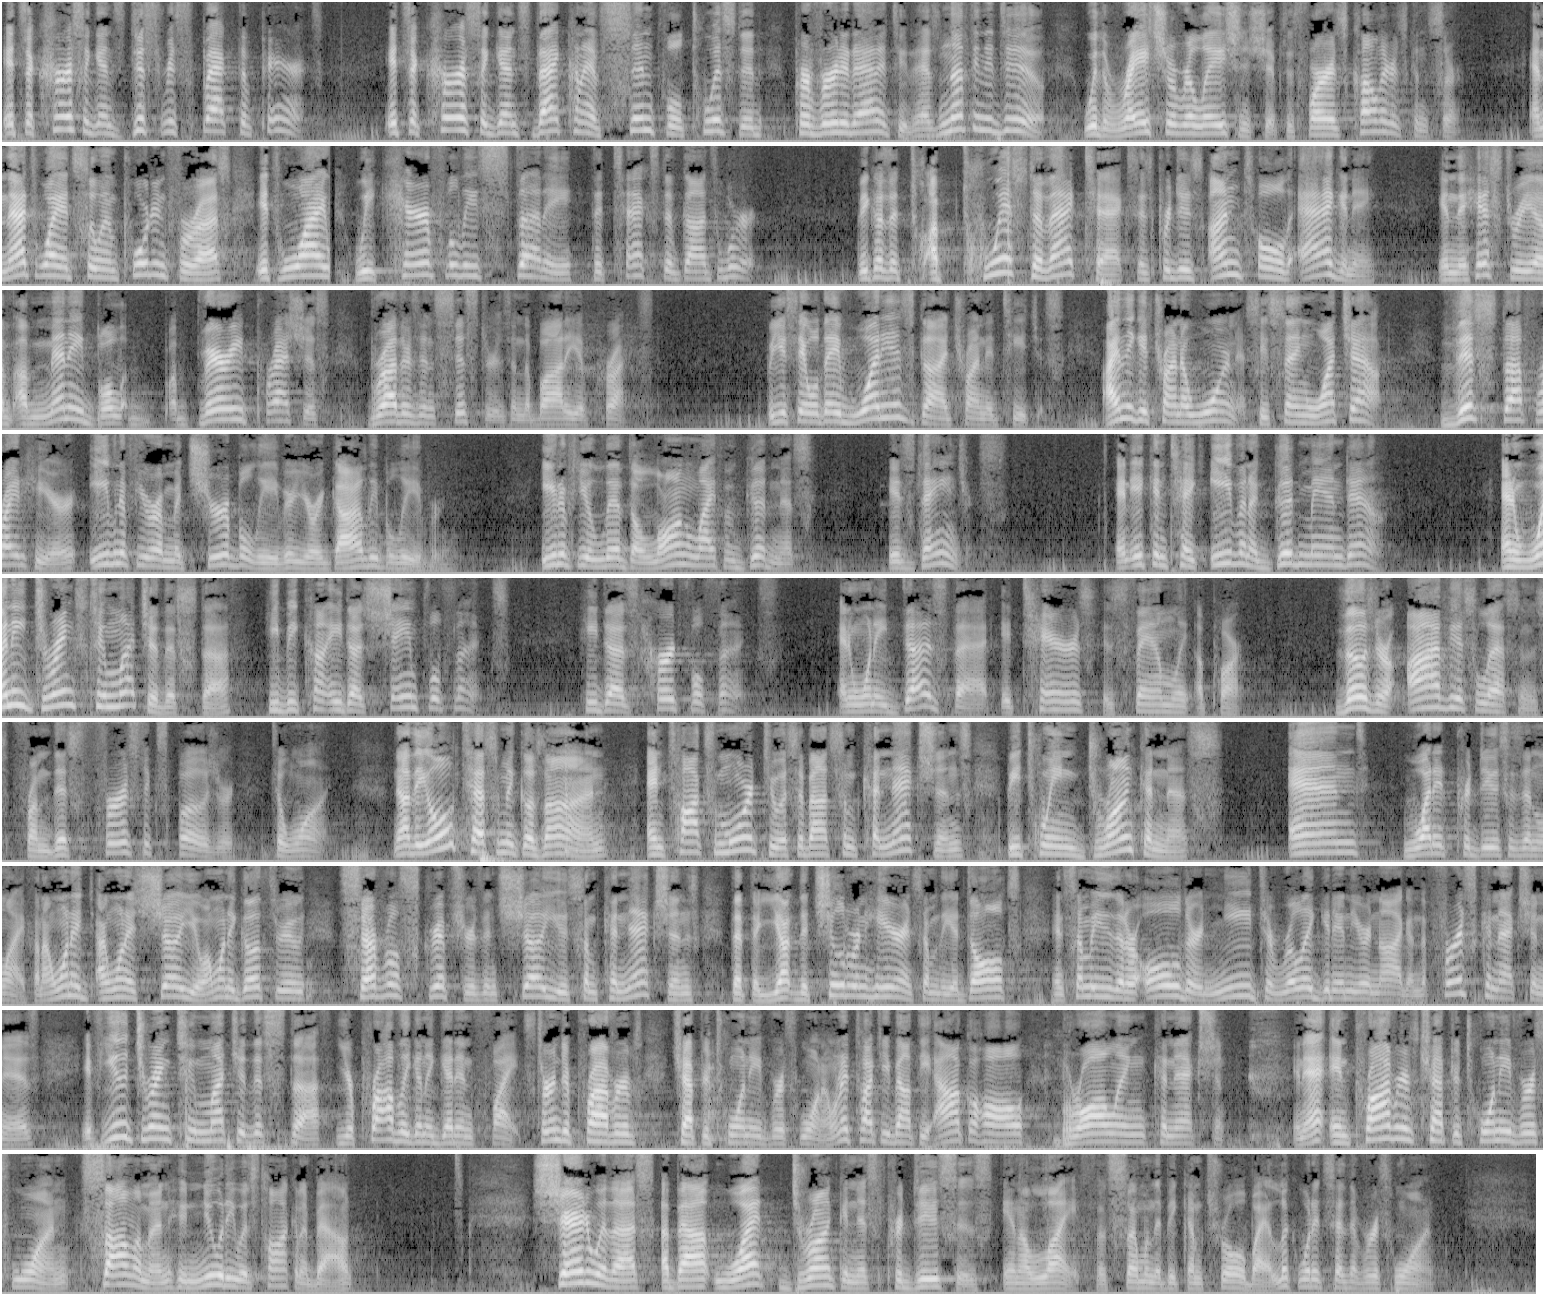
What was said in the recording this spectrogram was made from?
It's a curse against disrespect of parents. It's a curse against that kind of sinful, twisted, perverted attitude. It has nothing to do with racial relationships as far as color is concerned. And that's why it's so important for us. It's why we carefully study the text of God's Word. Because a, twist of that text has produced untold agony in the history of, of many very precious brothers and sisters in the body of Christ. But you say, well, Dave, what is God trying to teach us? I think He's trying to warn us. He's saying, watch out. This stuff right here, even if you're a mature believer, you're a godly believer, even if you lived a long life of goodness, is dangerous. And it can take even a good man down. And when he drinks too much of this stuff, he, become, he does shameful things. He does hurtful things. And when he does that, it tears his family apart. Those are obvious lessons from this first exposure to wine. Now, the Old Testament goes on and talks more to us about some connections between drunkenness and what it produces in life. And I want to, I want to show you, I want to go through several scriptures and show you some connections that the, young, the children here and some of the adults and some of you that are older need to really get into your noggin. The first connection is if you drink too much of this stuff, you're probably going to get in fights. Turn to Proverbs chapter 20, verse 1. I want to talk to you about the alcohol brawling connection. In, in Proverbs chapter 20, verse 1, Solomon, who knew what he was talking about, shared with us about what drunkenness produces in a life of someone that becomes controlled by it. Look what it says in verse 1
